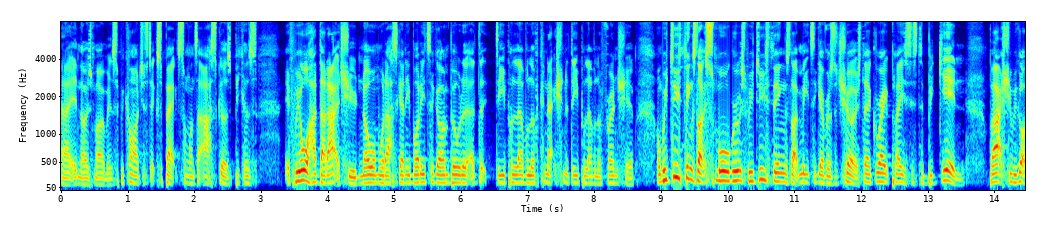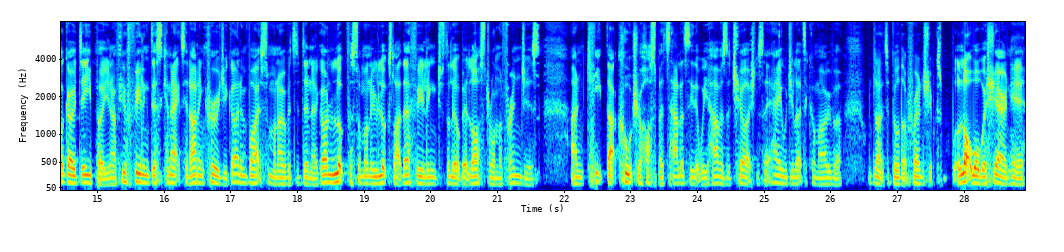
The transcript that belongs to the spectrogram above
uh, in those moments? We can't just expect someone to ask us because if we all had that attitude, no one would ask anybody to go and build a, a deeper level of connection, a deeper level of friendship. And we do things like small groups, we do things like meet together as a church. They're great places to begin, but actually we've got to go deeper. You know, if you're feeling disconnected, I'd encourage you go and invite someone over to dinner. Go and look for someone who looks like they're feeling just a little bit lost or on the fringes, and keep that culture of hospitality that we have as a church and say, hey, would you like to come over? Would you like to build that friendship? Because a lot of what we're sharing here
